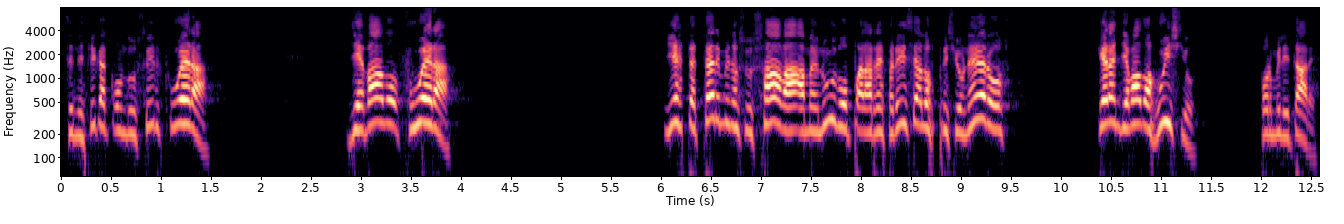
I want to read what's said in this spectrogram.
significa conducir fuera, llevado fuera. Y este término se usaba a menudo para referirse a los prisioneros que eran llevados a juicio por militares.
